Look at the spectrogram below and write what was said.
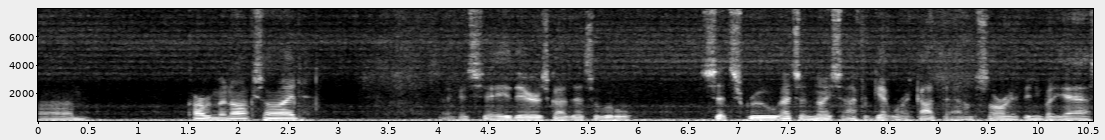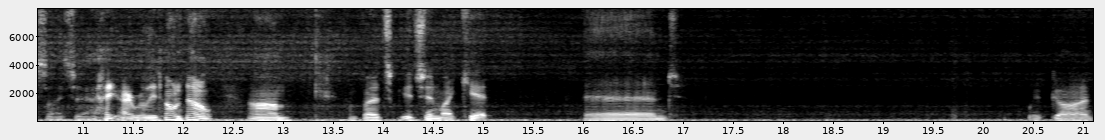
um, carbon monoxide. Like I say, there's got that's a little set screw. That's a nice. I forget where I got that. I'm sorry if anybody asks. I say I, I really don't know, um, but it's it's in my kit, and we've got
